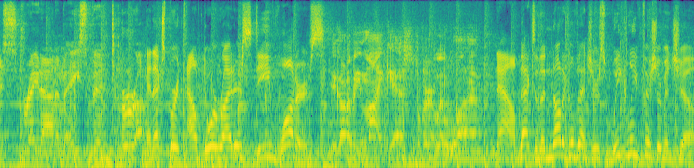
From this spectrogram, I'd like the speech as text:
is straight out of Ace Ventura. And expert outdoor rider Steve Waters. You're going to be my guest for a little while. Now, back to the Nautical Ventures Weekly Fisherman Show.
